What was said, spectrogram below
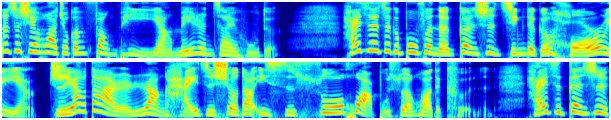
那这些话就跟放屁一样，没人在乎的。孩子在这个部分呢，更是精的跟猴一样。只要大人让孩子嗅到一丝说话不算话的可能，孩子更是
